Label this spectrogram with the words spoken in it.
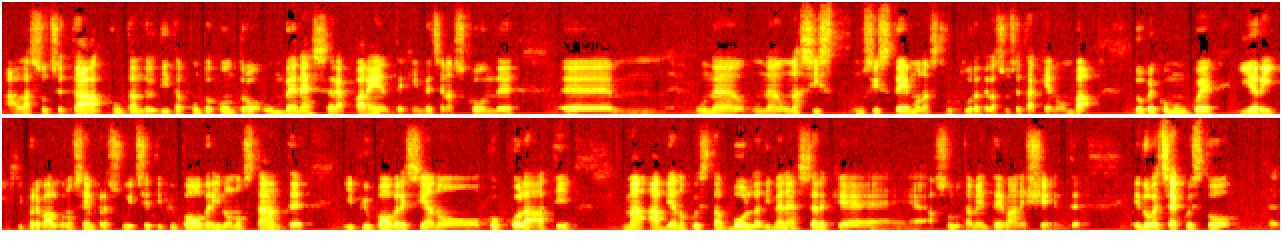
alla società, puntando il dito appunto contro un benessere apparente che invece nasconde eh, una, una, una, un sistema, una struttura della società che non va, dove comunque i ricchi prevalgono sempre sui ceti più poveri, nonostante i più poveri siano coccolati ma abbiano questa bolla di benessere che è assolutamente evanescente e dove c'è questo eh,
